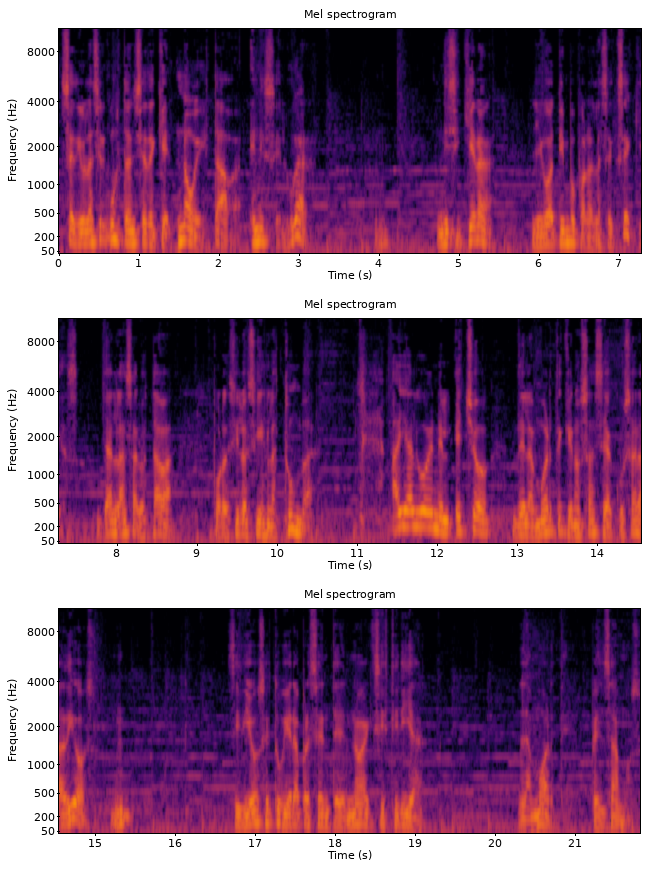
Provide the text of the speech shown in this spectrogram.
se dio la circunstancia de que no estaba en ese lugar. Ni siquiera llegó a tiempo para las exequias. Ya Lázaro estaba, por decirlo así, en la tumba. Hay algo en el hecho de la muerte que nos hace acusar a Dios. Si Dios estuviera presente, no existiría la muerte, pensamos.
